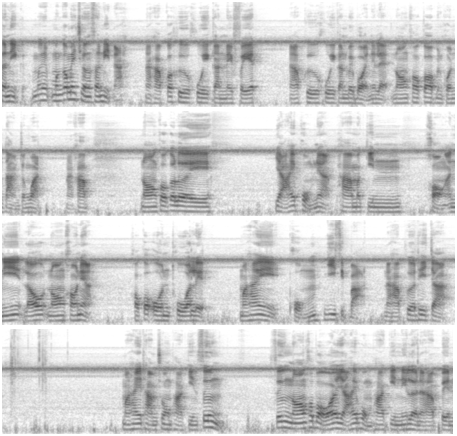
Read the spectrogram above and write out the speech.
สนิทไม่มันก็ไม่เชิงสนิทนะนะครับ ก็คือคุยกันในเฟซนะครับคือคุยกันบ่อยๆนี่แหละ น้องเขาก็เป็นคนต่างจังหวัดนะครับ น้องเขาก็เลยอยากให้ผมเนี่ยพามากินของอันนี้แล้วน้องเขาเนี่ยเขาก็โอนทัวร์เลทมาให้ผม 20 บาทนะครับ เพื่อที่จะ มาให้ทำช่วงพากินซึ่ง ซึ่งน้องเขาบอกว่าอยากให้ผมพากินนี้เลยนะครับ เป็น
